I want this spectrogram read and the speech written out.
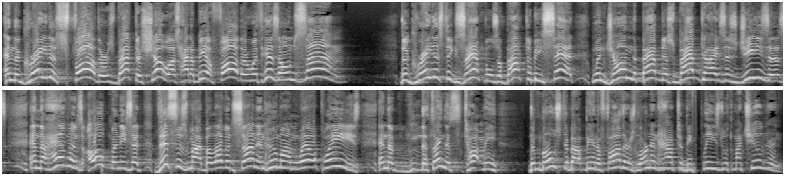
And the greatest father is about to show us how to be a father with his own son. The greatest example is about to be set when John the Baptist baptizes Jesus and the heavens open. He said, This is my beloved Son in whom I'm well pleased. And the, the thing that's taught me the most about being a father is learning how to be pleased with my children.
